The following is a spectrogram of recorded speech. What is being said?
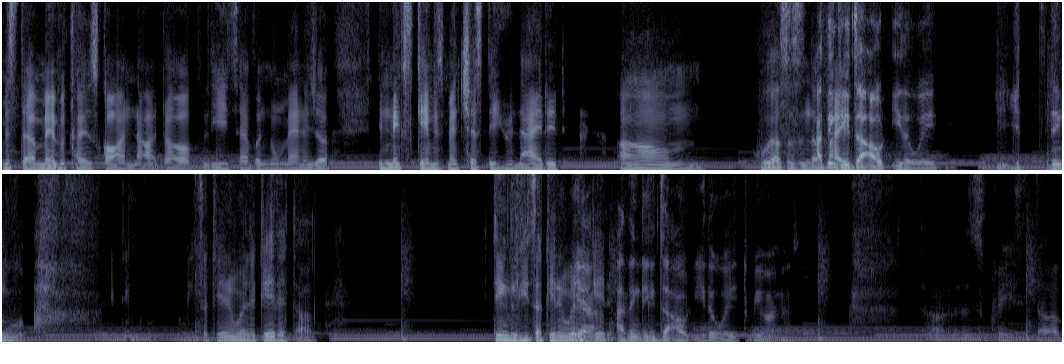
Mr. America is gone now, dog. Leeds have a new manager. The next game is Manchester United. Um, who else is in the I think? Leeds are out either way. You, you think you think Leeds are getting relegated, dog? You think Leeds are getting Yeah. I think Leeds are out either way, to be honest. Dog, this is crazy, dog.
